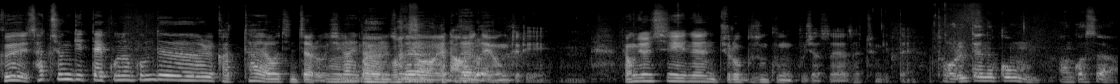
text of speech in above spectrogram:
그 사춘기 때 꾸는 꿈들 같아요, 진짜로. 음, 시간이 네, 달리는 맞아요. 소녀에 나오는 네. 내용들이. 음. 병준 씨는 주로 무슨 꿈 꾸셨어요, 사춘기 때? 저 어릴 때는 꿈 안 꿨어요.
